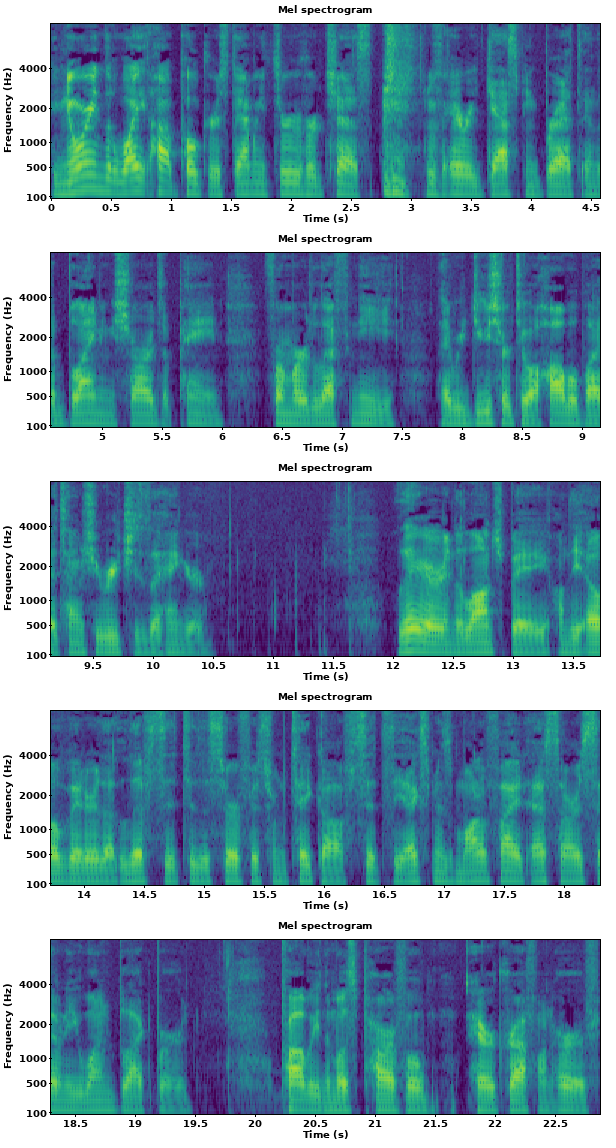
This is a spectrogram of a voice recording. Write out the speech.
Ignoring the white hot poker stabbing through her chest with every gasping breath and the blinding shards of pain from her left knee that reduce her to a hobble by the time she reaches the hangar. There, in the launch bay, on the elevator that lifts it to the surface from takeoff, sits the X-Men's modified SR-71 Blackbird probably the most powerful aircraft on Earth,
